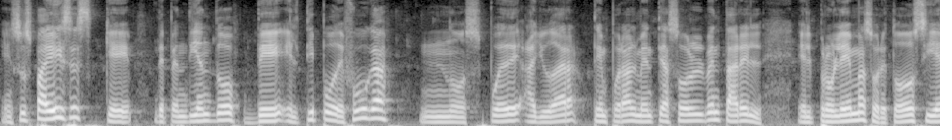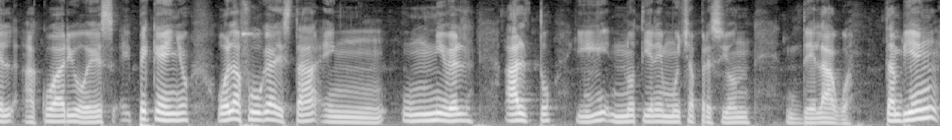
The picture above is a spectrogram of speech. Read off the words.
en sus países, que dependiendo del tipo de fuga, nos puede ayudar temporalmente a solventar el, el, problema, sobre todo si el acuario es pequeño o la fuga está en un nivel alto y no tiene mucha presión del agua. También,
